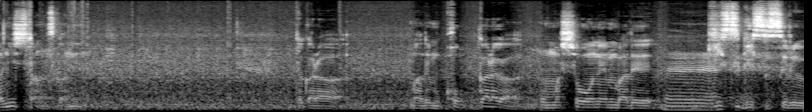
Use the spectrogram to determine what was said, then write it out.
何したんですかね。だからまあでもこっからがほんま正念場でん。ギスギスする。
